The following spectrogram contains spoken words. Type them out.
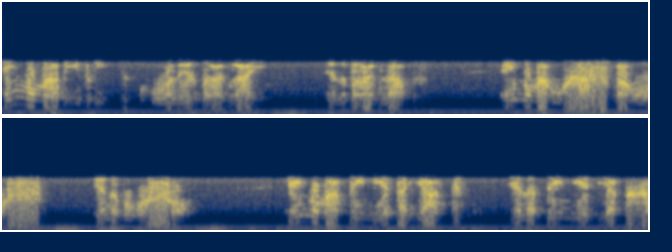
אין לומר בעברית הוא הולך ברגליים, אלא ברגליו. אין לומר הוא חס בראש, אלא בראשו. אין לומר תן לי את היד, אלא תן לי את ידך.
